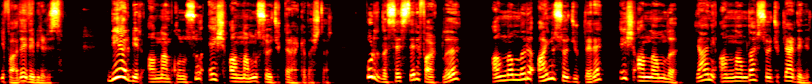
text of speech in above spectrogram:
ifade edebiliriz. Diğer bir anlam konusu eş anlamlı sözcükler arkadaşlar. Burada da sesleri farklı, anlamları aynı sözcüklere eş anlamlı yani anlamdaş sözcükler denir.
